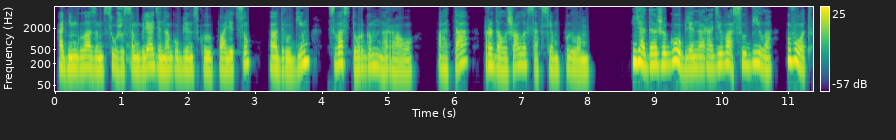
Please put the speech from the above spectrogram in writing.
одним глазом с ужасом глядя на гоблинскую палицу, а другим — с восторгом на Рао. А та продолжала со всем пылом. «Я даже гоблина ради вас убила, вот».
